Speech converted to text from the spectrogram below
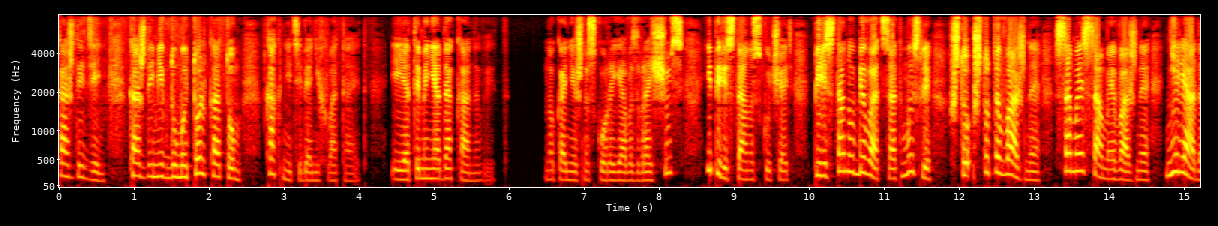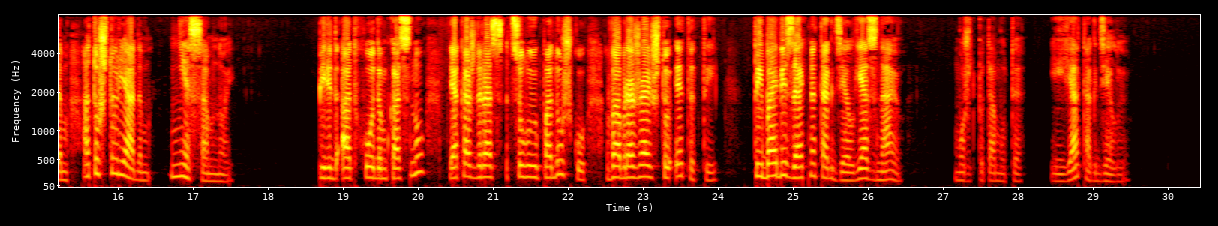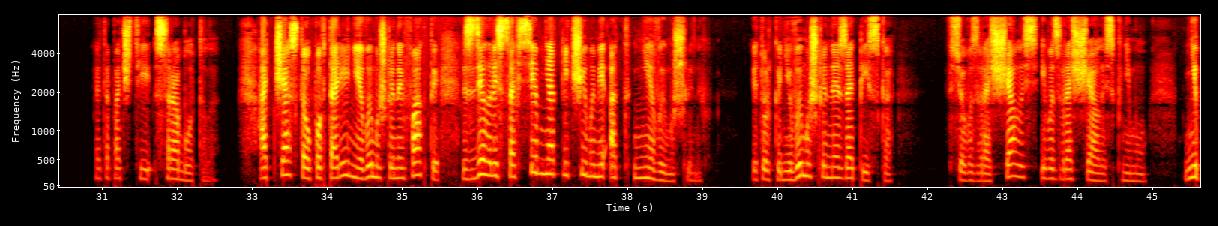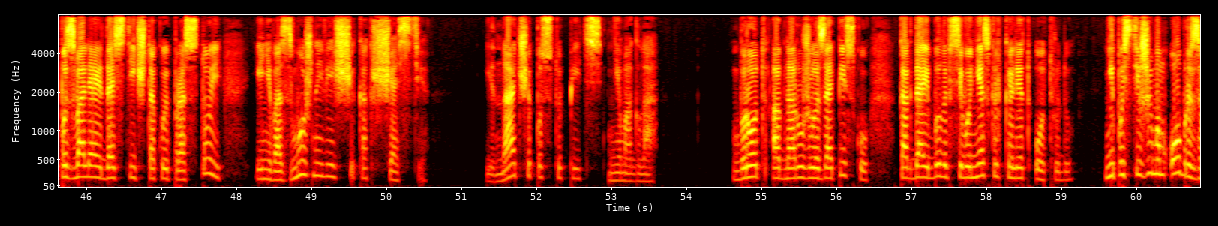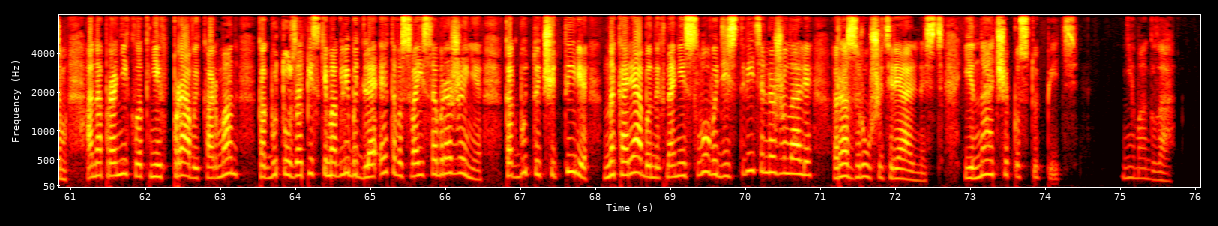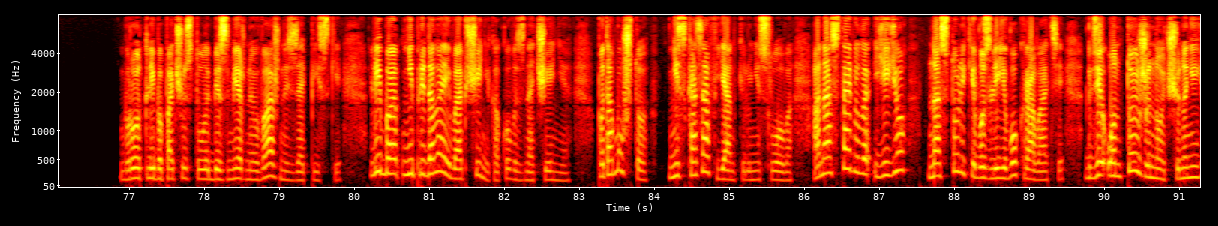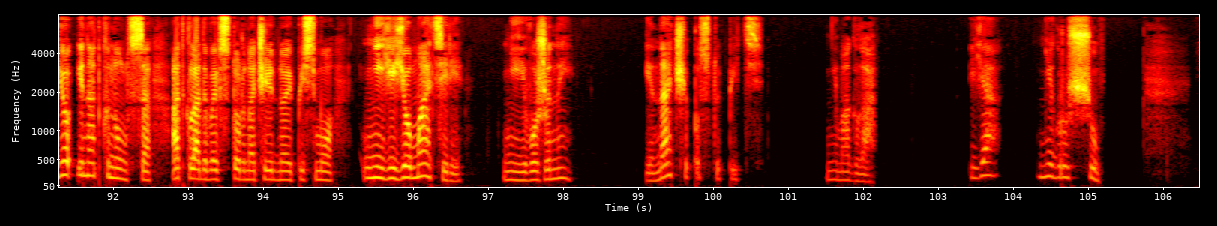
Каждый день, каждый миг думаю только о том, как мне тебя не хватает. И это меня доканывает. Но, конечно, скоро я возвращусь и перестану скучать, перестану убиваться от мысли, что что-то важное, самое-самое важное, не рядом, а то, что рядом, не со мной. Перед отходом ко сну я каждый раз целую подушку, воображая, что это ты. Ты бы обязательно так делал, я знаю. Может, потому-то и я так делаю. Это почти сработало. От частого повторения вымышленные факты сделались совсем неотличимыми от невымышленных. И только невымышленная записка все возвращалась и возвращалась к нему, не позволяя достичь такой простой и невозможной вещи, как счастье. Иначе поступить не могла. Брод обнаружила записку, когда ей было всего несколько лет от роду. Непостижимым образом она проникла к ней в правый карман, как будто у записки могли быть для этого свои соображения, как будто четыре накорябанных на ней слова действительно желали разрушить реальность, иначе поступить не могла. Брод либо почувствовала безмерную важность записки, либо не придала ей вообще никакого значения, потому что, не сказав Янкелю ни слова, она оставила ее на столике возле его кровати, где он той же ночью на нее и наткнулся, откладывая в сторону очередное письмо ни ее матери, ни его жены. Иначе поступить не могла. Я не грущу.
